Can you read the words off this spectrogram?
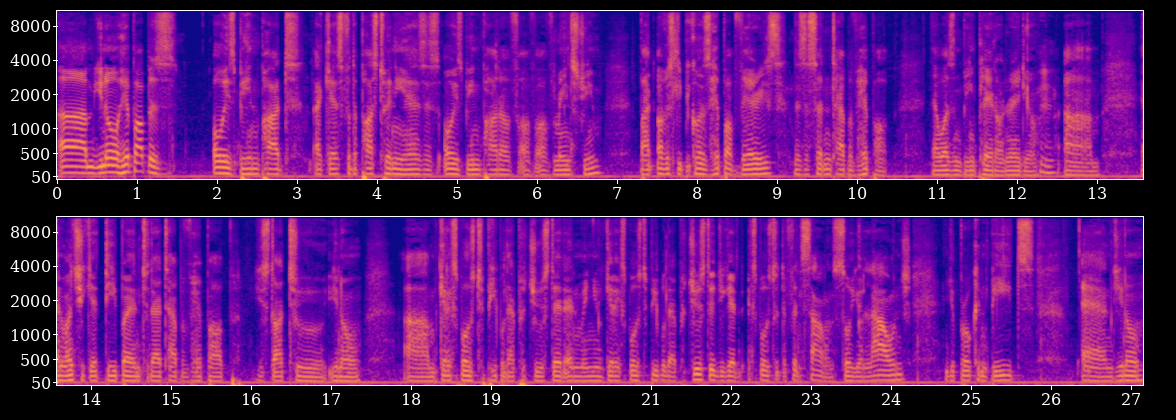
um, you know, hip hop has always been part. I guess for the past twenty years, has always been part of, of, of mainstream. But obviously, because hip hop varies, there's a certain type of hip hop that wasn't being played on radio. Um, and once you get deeper into that type of hip hop, you start to, you know. Um, get exposed to people that produced it, and when you get exposed to people that produced it, you get exposed to different sounds. So your lounge, your broken beats, and you know,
